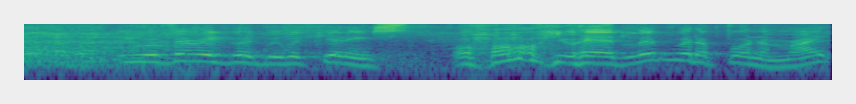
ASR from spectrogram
you were very good. We were kidding. Oh, you had lived with a punim, right?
